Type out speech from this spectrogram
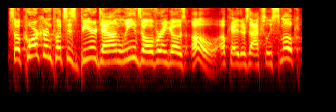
So Corcoran puts his beer down, leans over, and goes, Oh, okay, there's actually smoke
